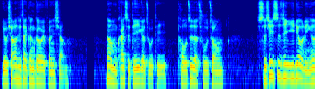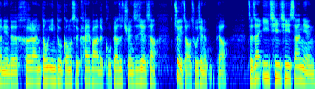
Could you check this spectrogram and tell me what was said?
有消息再跟各位分享。那我们开始第一个主题：投资的初衷。十七世纪一六零二年的荷兰东印度公司开发的股票是全世界上最早出现的股票，则在一七七三年。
